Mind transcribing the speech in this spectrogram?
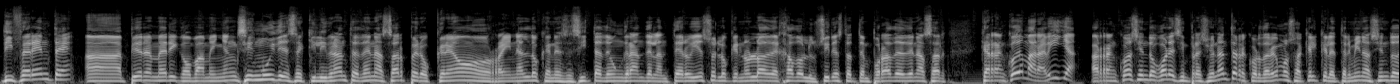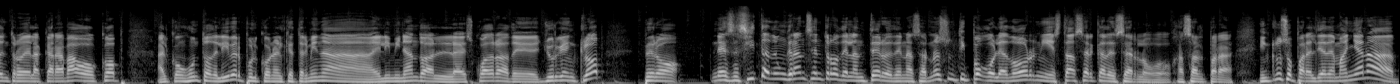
Diferente a Pierre-Emerick Aubameyang, sí muy desequilibrante de Nazar, pero creo, Reinaldo, que necesita de un gran delantero y eso es lo que no lo ha dejado lucir esta temporada de Nazar, que arrancó de maravilla, arrancó haciendo goles impresionantes, recordaremos aquel que le termina haciendo dentro de la Carabao Cup al conjunto de Liverpool, con el que termina eliminando a la escuadra de Jürgen Klopp, pero necesita de un gran centro delantero Eden Hazard. No es un tipo goleador ni está cerca de serlo Hazard para incluso para el día de mañana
